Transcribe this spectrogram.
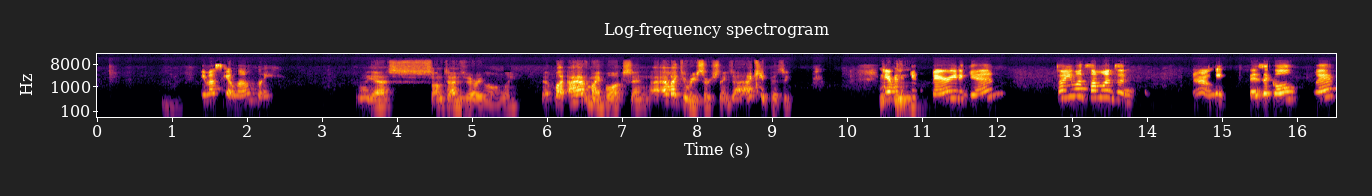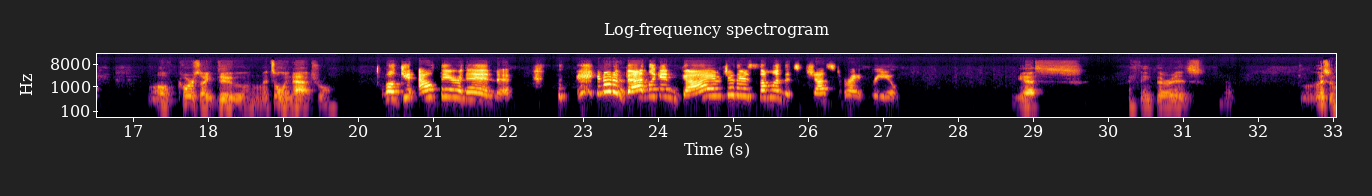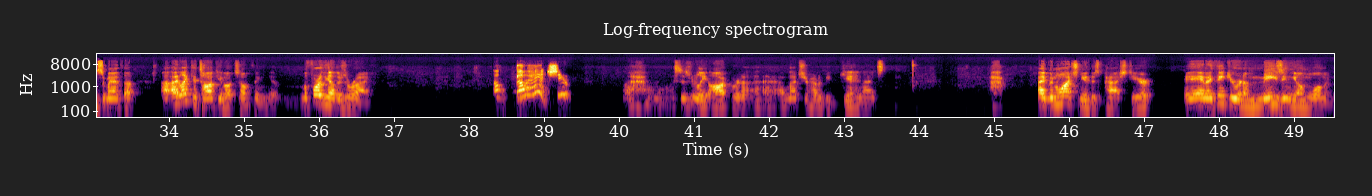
You must get lonely. Well, yes, sometimes very lonely. But I have my books and I like to research things. I I keep busy. Do you ever think get married again? Don't you want someone to, I don't know, be physical with? Well, of course I do. It's only natural. Well, get out there then. You're not a bad looking guy. I'm sure there's someone that's just right for you. Yes, I think there is. Listen, Samantha, I'd like to talk to you about something before the others arrive. Oh, go ahead, shoot. Uh, this is really awkward. I, I'm not sure how to begin. I, I've been watching you this past year, and I think you're an amazing young woman.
